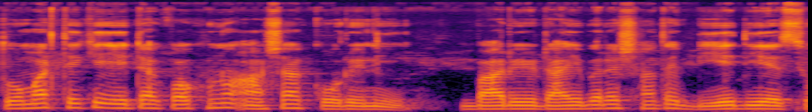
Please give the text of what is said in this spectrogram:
তোমার থেকে এটা কখনো আশা করিনি। বাড়ির ড্রাইভারের সাথে বিয়ে দিয়েছ।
